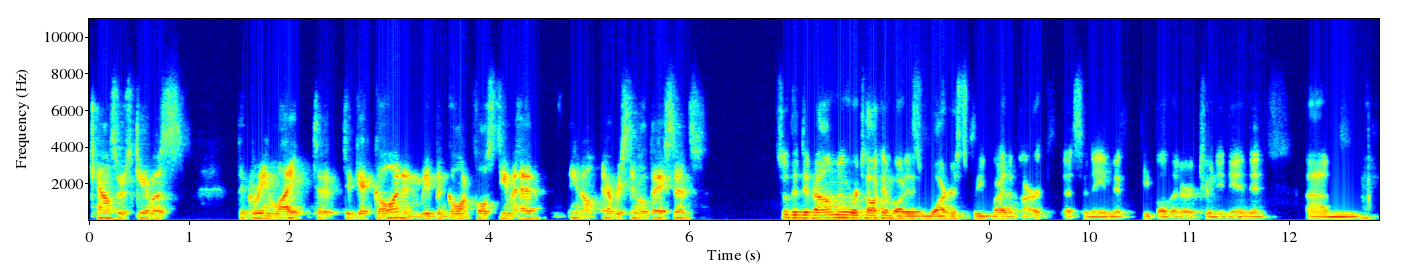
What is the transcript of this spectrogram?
councilors gave us the green light to to get going, and we've been going full steam ahead, you know, every single day since. So the development we're talking about is Water Street by the Park. That's the name if people that are tuning in. And um,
